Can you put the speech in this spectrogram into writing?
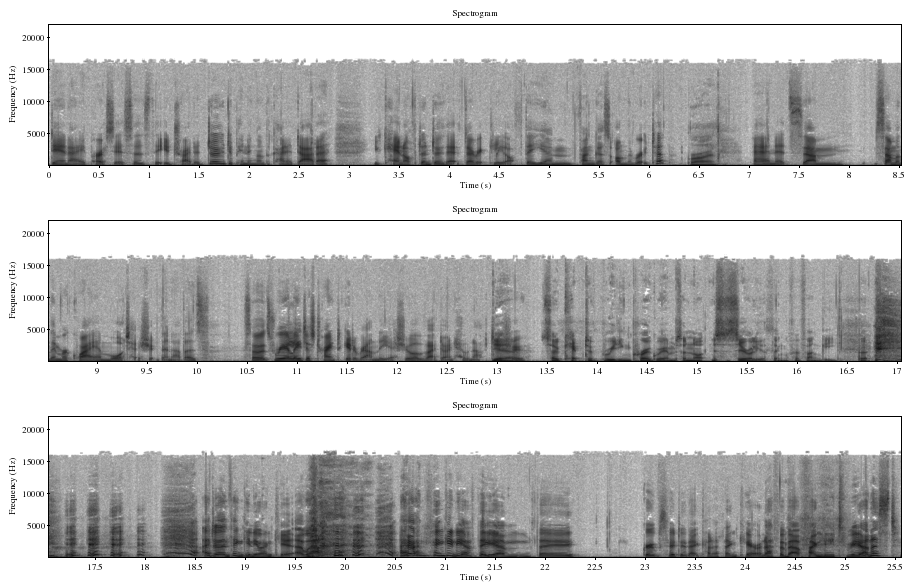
DNA processes that you try to do, depending on the kind of data, you can often do that directly off the um, fungus on the root tip. Right. and it's um, some of them require more tissue than others. So it's really just trying to get around the issue of I don't have enough Yeah. tissue. So captive breeding programs are not necessarily a thing for fungi, but I don't think anyone cares. Well, I don't think any of the um, the groups who do that kind of thing care enough about fungi, to be honest.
